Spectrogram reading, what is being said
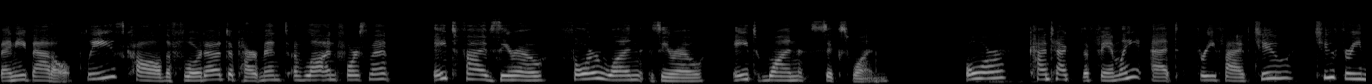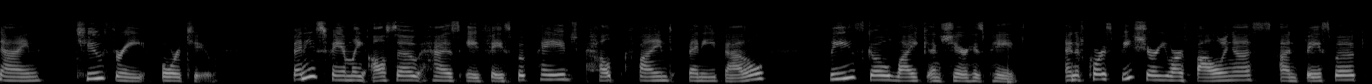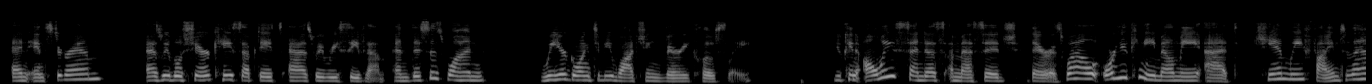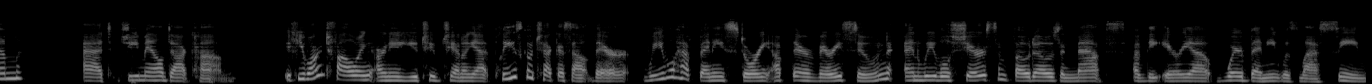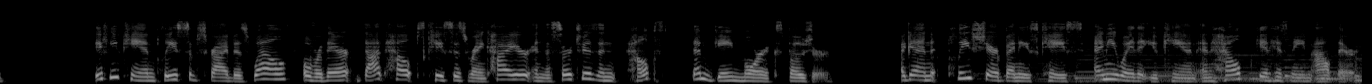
Benny Battle, please call the Florida Department of Law Enforcement 850-410-8161 or contact the family at 352-239-2342. Benny's family also has a Facebook page, Help Find Benny Battle. Please go like and share his page. And of course, be sure you are following us on Facebook and Instagram as we will share case updates as we receive them. And this is one we are going to be watching very closely. You can always send us a message there as well, or you can email me at canwefindthem at gmail.com. If you aren't following our new YouTube channel yet, please go check us out there. We will have Benny's story up there very soon, and we will share some photos and maps of the area where Benny was last seen. If you can, please subscribe as well over there. That helps cases rank higher in the searches and helps them gain more exposure. Again, please share Benny's case any way that you can and help get his name out there.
